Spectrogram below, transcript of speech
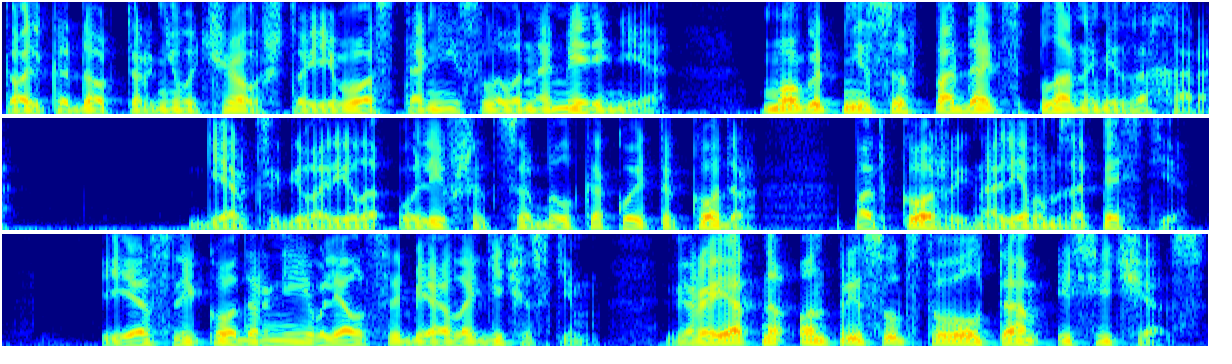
Только доктор не учел, что его, Станислава, намерения могут не совпадать с планами Захара. Герци говорила, у Лившица был какой-то кодер под кожей на левом запястье. Если кодер не являлся биологическим, вероятно, он присутствовал там и сейчас.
